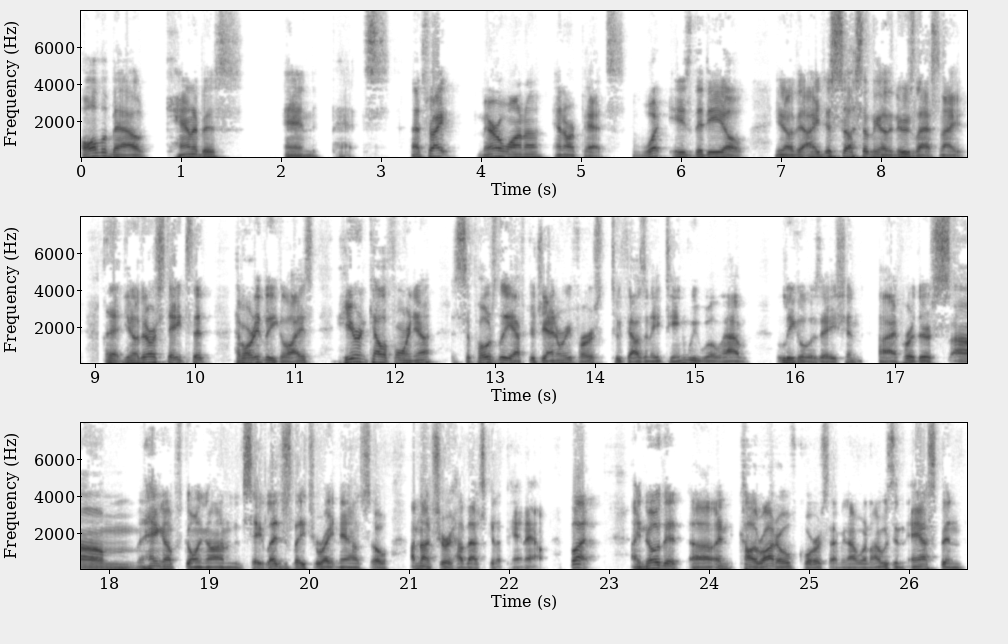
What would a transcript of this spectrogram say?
all about cannabis and pets. That's right, marijuana and our pets. What is the deal? You know, I just saw something on the news last night that, you know, there are states that have already legalized. Here in California, supposedly after January 1st, 2018, we will have legalization. I've heard there's some hangups going on in the state legislature right now, so I'm not sure how that's going to pan out. But I know that uh, in Colorado, of course. I mean, I, when I was in Aspen,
